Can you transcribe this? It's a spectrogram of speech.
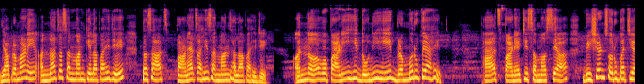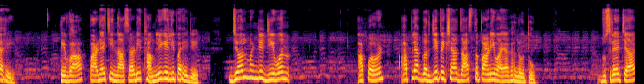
ज्याप्रमाणे अन्नाचा सन्मान केला पाहिजे तसाच पाण्याचाही सन्मान झाला पाहिजे. अन्न व पाणी ही दोन्हीही ब्रह्मरूपे आहेत. आज पाण्याची समस्या भीषण स्वरूपाची आहे. तेव्हा पाण्याची नासाडी थांबली गेली पाहिजे. जल म्हणजे जीवन. आपण आपल्या गरजेपेक्षा जास्त पाणी वाया घालवतो. दुसऱ्याच्या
